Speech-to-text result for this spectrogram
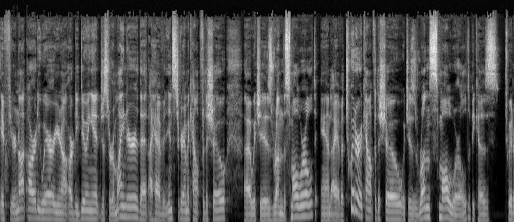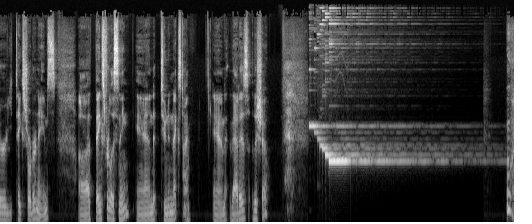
if you're not already aware or you're not already doing it, just a reminder that I have an Instagram account for the show, uh, which is Run the Small World, and I have a Twitter account for the show, which is Run Small World, because Twitter takes shorter names. Uh, thanks for listening, and tune in next time. And that is the show. Whew.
